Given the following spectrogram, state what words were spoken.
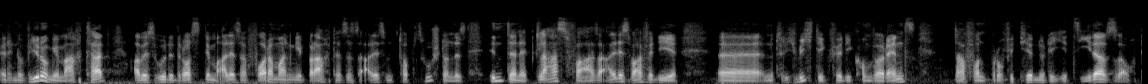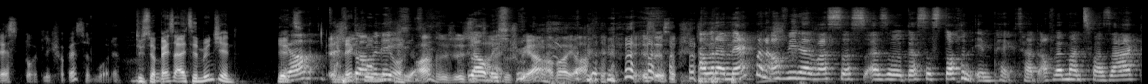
Renovierung gemacht hat, aber es wurde trotzdem alles auf Vordermann gebracht, dass es alles im Top-Zustand ist. Internet, Glasfaser, alles war für die äh, natürlich wichtig für die Konferenz davon profitiert natürlich jetzt jeder, dass auch das deutlich verbessert wurde. Du bist ja besser als in München. Jetzt. Ja, Dominik, ja, es ist jetzt nicht so schwer, aber ja. aber da merkt man auch wieder, was das, also, dass das doch einen Impact hat. Auch wenn man zwar sagt,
